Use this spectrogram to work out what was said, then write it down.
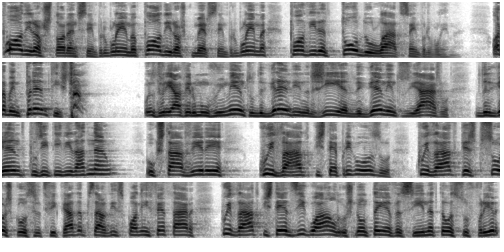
pode ir aos restaurantes sem problema, pode ir aos comércios sem problema, pode ir a todo o lado sem problema. Ora bem, perante isto, deveria haver um movimento de grande energia, de grande entusiasmo, de grande positividade. Não. O que está a haver é Cuidado que isto é perigoso. Cuidado que as pessoas com o certificado, apesar disso, podem infectar. Cuidado que isto é desigual. Os que não têm a vacina estão a sofrer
